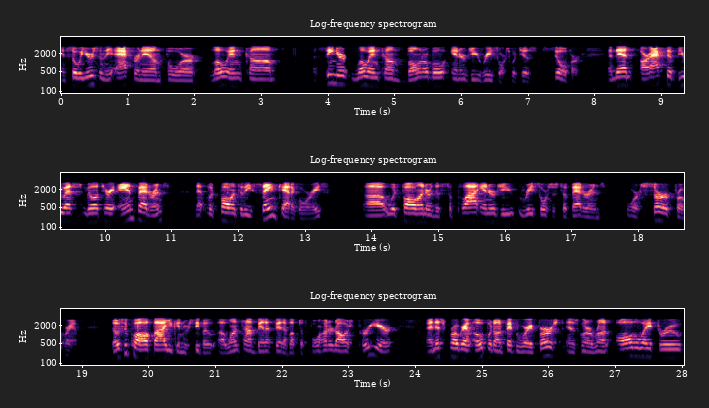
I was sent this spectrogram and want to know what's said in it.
And so we're using the acronym for low income, senior low income vulnerable energy resource, which is SILVER. And then our active U.S. military and veterans that would fall into these same categories uh, would fall under the Supply Energy Resources to Veterans or SERVE program. Those who qualify, you can receive a, a one time benefit of up to $400 per year. And this program opened on February 1st and is going to run all the way through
